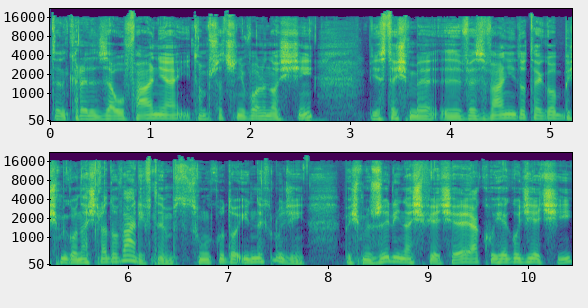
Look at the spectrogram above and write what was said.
ten kredyt zaufania i tą przestrzeń wolności, jesteśmy y, wezwani do tego, byśmy Go naśladowali w tym w stosunku do innych ludzi. Byśmy żyli na świecie jako Jego dzieci,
